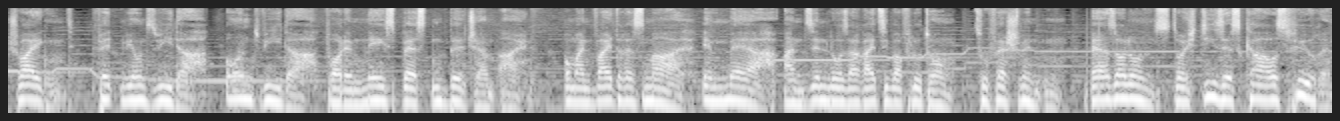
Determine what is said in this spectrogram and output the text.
Schweigend finden wir uns wieder und wieder vor dem nächstbesten Bildschirm ein, um ein weiteres Mal im Meer an sinnloser Reizüberflutung zu verschwinden. Wer soll uns durch dieses Chaos führen?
